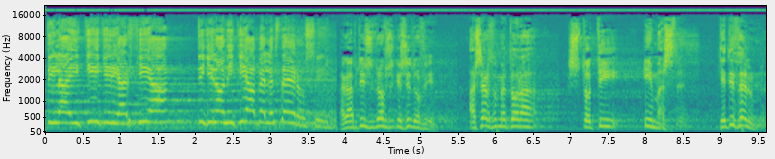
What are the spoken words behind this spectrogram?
τη λαϊκή κυριαρχία, την κοινωνική απελευθέρωση. Αγαπητοί συντρόφοι και σύντροφοι, ας έρθουμε τώρα στο τι είμαστε και τι θέλουμε.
